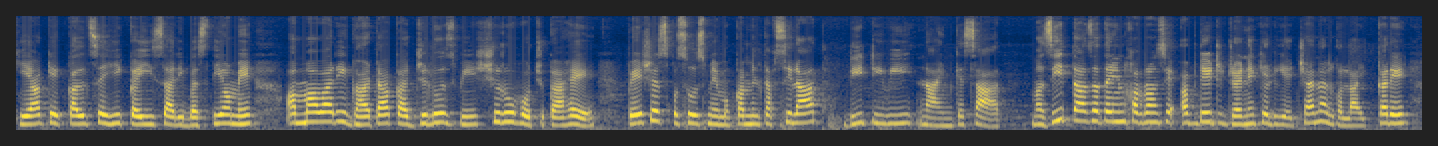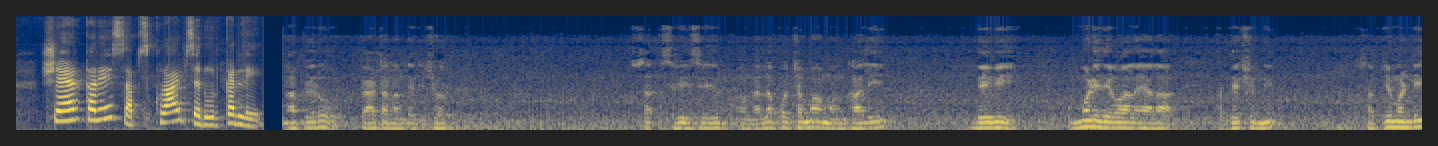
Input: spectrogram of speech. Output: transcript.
کیا کہ کل سے ہی کئی ساری بستیوں میں اماواری گھاٹا کا جلوس بھی شروع ہو چکا ہے۔ پیش خصوص میں مکمل تفصیلات ڈی ٹی وی نائن کے ساتھ۔ مزید تازہ ترین خبروں سے اپڈیٹ رہنے کے لیے چینل کو لائک کریں، شیئر کریں، سبسکرائب ضرور کر لیں۔ నా పేరు పేట నందకిషోర్. శ్రీ శ్రీ నల్లపోచమ్మ మంకాళి దేవి ఉమ్మడి దేవాలయాల అధ్యక్షుడిని సబ్జిమండి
